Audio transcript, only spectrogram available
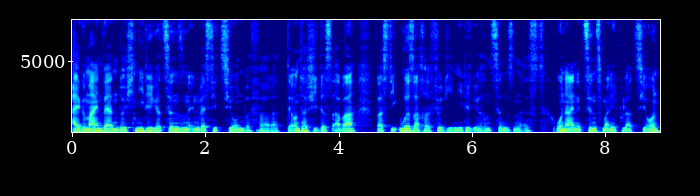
Allgemein werden durch niedrige Zinsen Investitionen befördert. Der Unterschied ist aber, was die Ursache für die niedrigeren Zinsen ist. Ohne eine Zinsmanipulation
